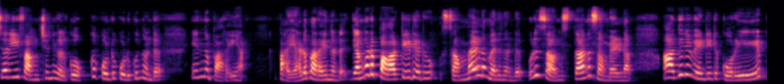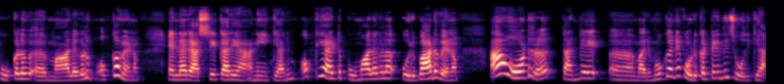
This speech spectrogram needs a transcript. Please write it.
ചെറിയ ഫംഗ്ഷനുകൾക്കും ഒക്കെ കൊണ്ട് കൊടുക്കുന്നുണ്ട് എന്ന് പറയാം. അപ്പം അയാൾ പറയുന്നുണ്ട് ഞങ്ങളുടെ പാർട്ടിയുടെ ഒരു സമ്മേളനം വരുന്നുണ്ട് ഒരു സംസ്ഥാന സമ്മേളനം. അതിന് വേണ്ടിയിട്ട് കുറേ പൂക്കൾ മാലകളും ഒക്കെ വേണം. എല്ലാ രാഷ്ട്രീയക്കാരെ അണിയിക്കാനും ഒക്കെയായിട്ട് പൂമാലകൾ ഒരുപാട് വേണം. ആ ഓർഡർ തന്റെ മരുമൂക്ക് തന്നെ കൊടുക്കട്ടെ എന്ന് ചോദിക്കുക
